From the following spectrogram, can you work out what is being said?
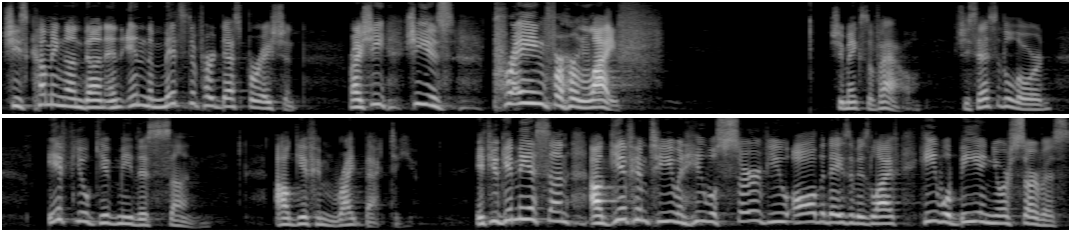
She's coming undone. And in the midst of her desperation, right, she, she is praying for her life. She makes a vow. She says to the Lord, If you'll give me this son, I'll give him right back to you. If you give me a son, I'll give him to you, and he will serve you all the days of his life. He will be in your service.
